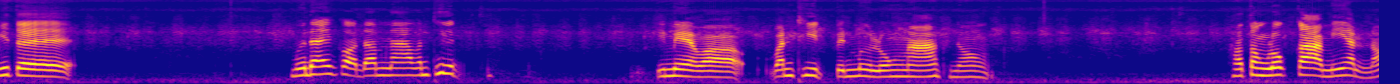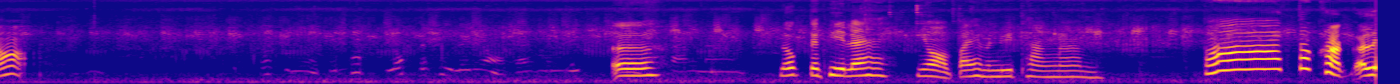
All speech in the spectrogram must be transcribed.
มีแต่ มือใดก็ดำนาวันทิศอีแม่ว่าวันทิศเป็นมือลงนาพี่น้องเขาต้องลกกาเมียนเนาะ ลกกระชีเลยหน่อไปมันมี เออลกแต่พี่แล้วหย่อไปให้มันวิดทางน้ำป้าดตกขักอะไร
